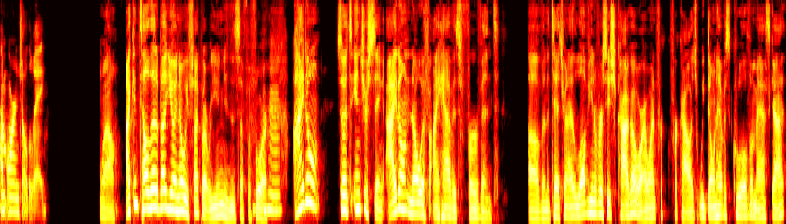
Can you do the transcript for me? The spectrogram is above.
I'm orange all the way. Wow, I can tell that about you. I know we've talked about reunions and stuff before. Mm-hmm. I don't. So it's interesting. I don't know if I have as fervent of an attachment. I love University of Chicago where I went for, for college. We don't have as cool of a mascot.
